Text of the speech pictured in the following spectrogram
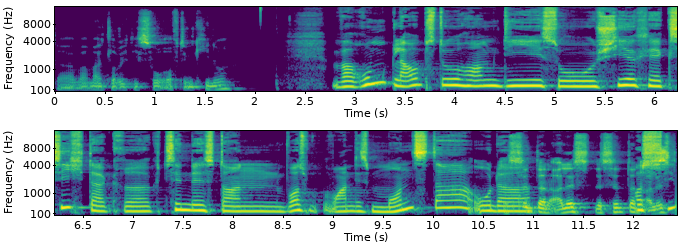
da war man, glaube ich, nicht so oft im Kino. Warum glaubst du, haben die so schierche Gesichter gekriegt? Sind das dann, was waren das Monster oder Das sind dann alles, das sind dann Was alles sind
